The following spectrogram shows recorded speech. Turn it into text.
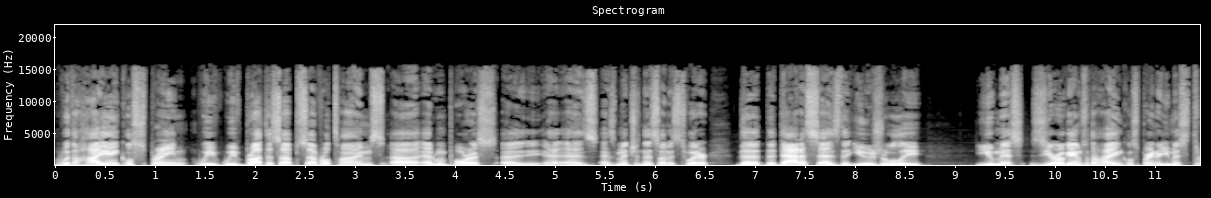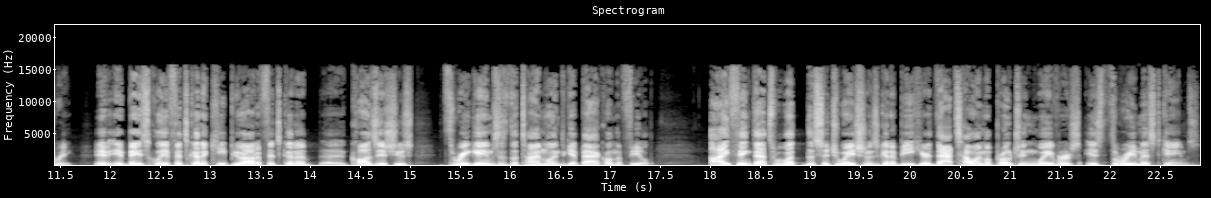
with a high ankle sprain, we've we've brought this up several times. Uh, Edwin Porras uh, has has mentioned this on his Twitter. the The data says that usually you miss zero games with a high ankle sprain, or you miss three. It, it basically, if it's going to keep you out, if it's going to uh, cause issues, three games is the timeline to get back on the field. I think that's what the situation is going to be here. That's how I'm approaching waivers: is three missed games.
